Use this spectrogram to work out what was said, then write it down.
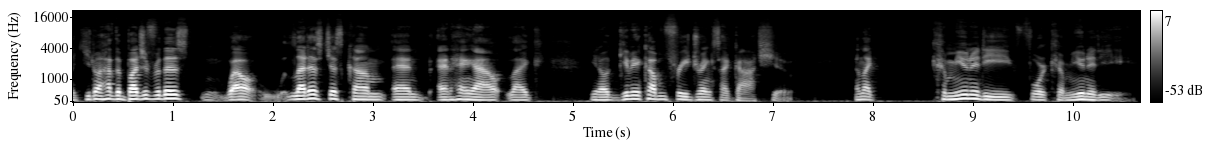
Like you don't have the budget for this? Well let us just come and and hang out like you know give me a couple free drinks i got you. And like community for community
